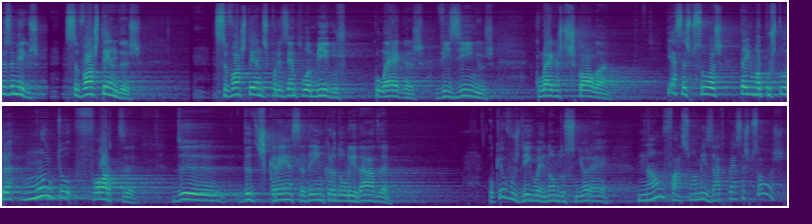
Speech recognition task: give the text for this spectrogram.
Meus amigos, se vós tendes se vós tendes, por exemplo, amigos, colegas, vizinhos, colegas de escola, e essas pessoas têm uma postura muito forte de, de descrença, de incredulidade, o que eu vos digo em nome do Senhor é: não façam amizade com essas pessoas.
